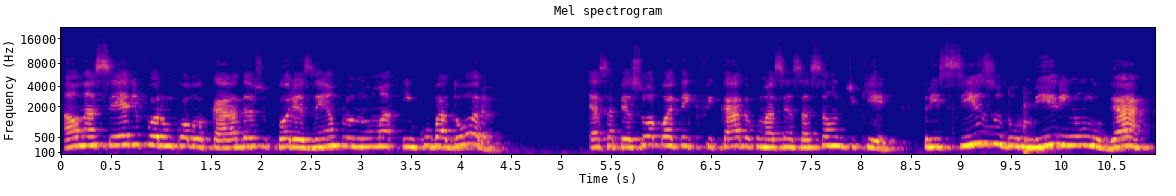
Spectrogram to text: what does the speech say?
ao nascerem, foram colocadas, por exemplo, numa incubadora essa pessoa pode ter ficado com uma sensação de que preciso dormir em um lugar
